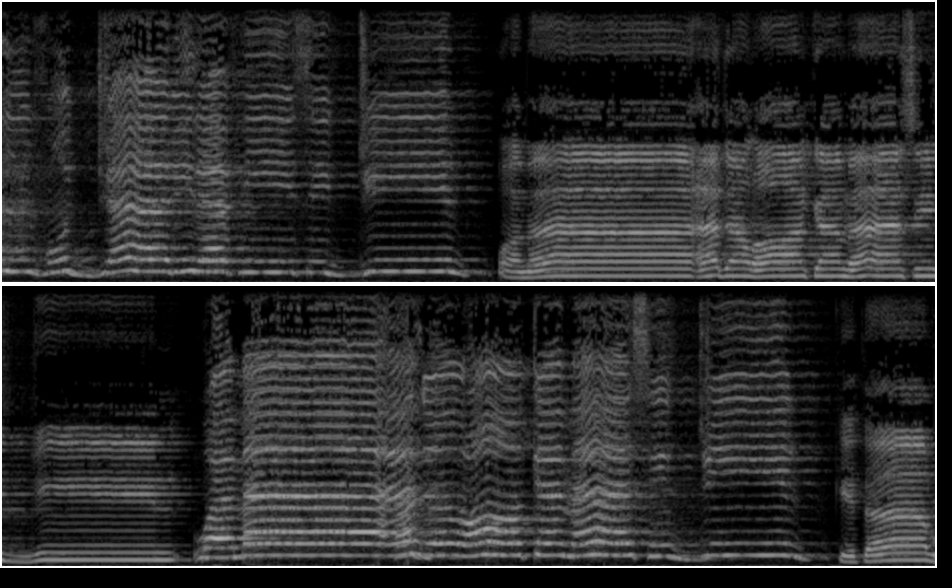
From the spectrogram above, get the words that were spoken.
الفجار لفي سجين. وما أدراك ما سجين. وما أدراك ما سجين. كتاب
